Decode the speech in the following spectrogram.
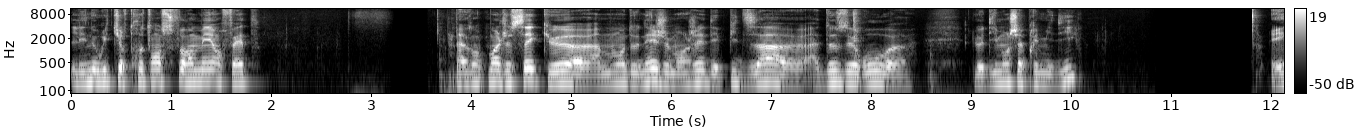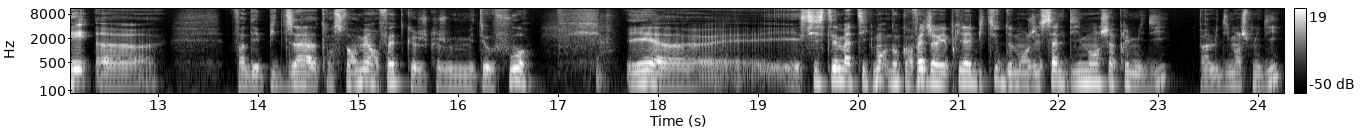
les nourritures trop transformées en fait. Par exemple, moi je sais que à un moment donné, je mangeais des pizzas à 2 euros le dimanche après-midi. Et... enfin, des pizzas transformées, en fait, que je, que je me mettais au four. Et, systématiquement... Donc, en fait, j'avais pris l'habitude de manger ça le dimanche après-midi. Enfin, le dimanche midi.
